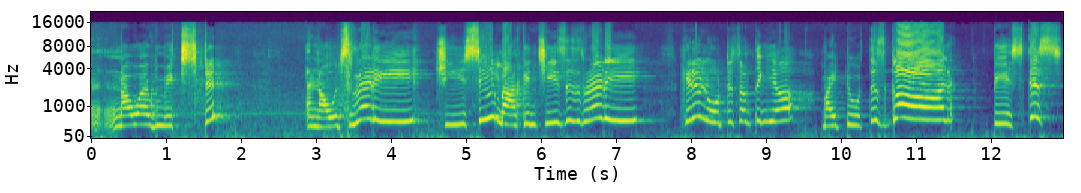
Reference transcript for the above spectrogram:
Now I've mixed it and now it's ready. Cheesy mac and cheese is ready. Can you notice something here? My tooth is gone. Taste this.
